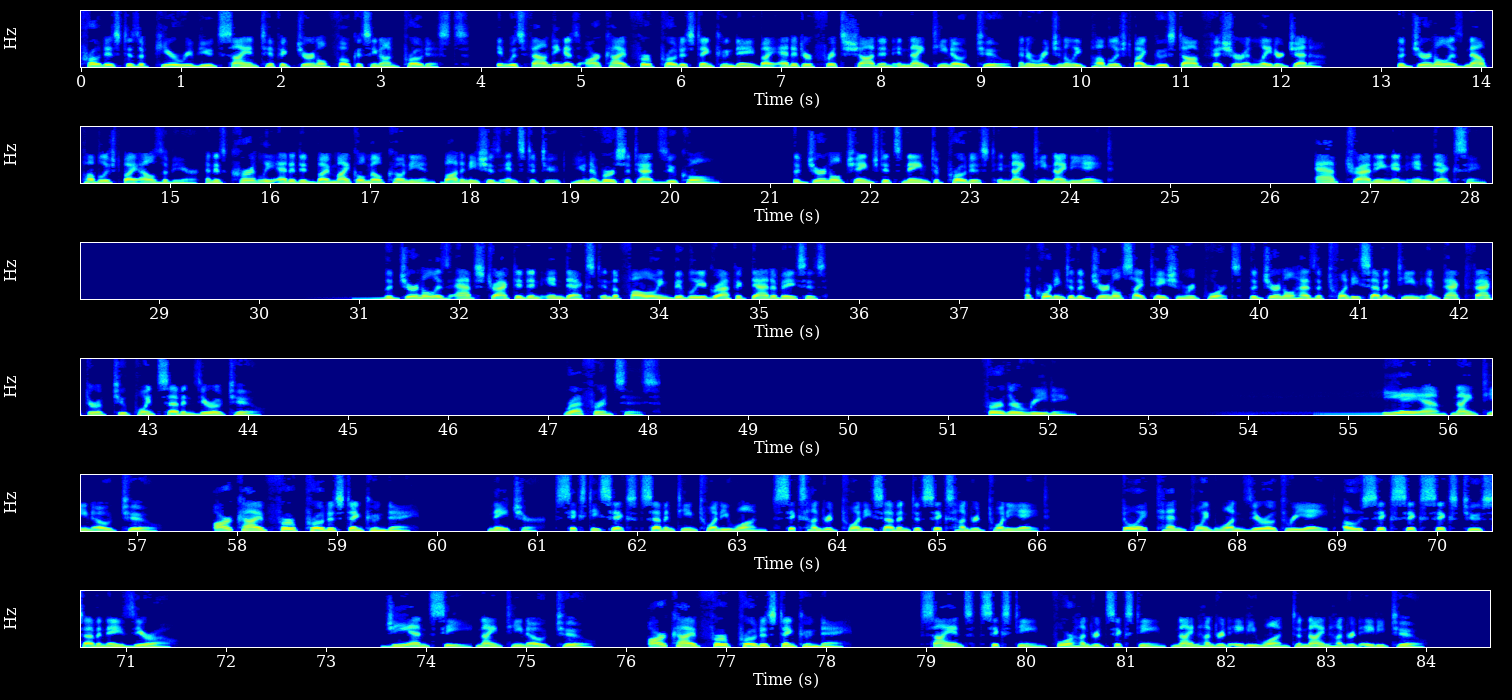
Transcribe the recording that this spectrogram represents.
Protist is a peer-reviewed scientific journal focusing on protists. It was founding as Archive für Protistenkunde by editor Fritz Shaudinn in 1902, and originally published by Gustav Fischer and later Jena. The journal is now published by Elsevier, and is currently edited by Michael Melkonian, Botanisches Institut, Universität zu Köln. The journal changed its name to Protist in 1998. Abstracting and indexing The journal is abstracted and indexed in the following bibliographic databases. According to the Journal Citation Reports, the journal has a 2017 impact factor of 2.702. References Further reading EAM 1902. Archive für Protistenkunde. Nature. 66 1721, 627-628. doi, 10.1038, 066627A0. GNC 1902. Archive für Protistenkunde. Science, 16, 416, 981-982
